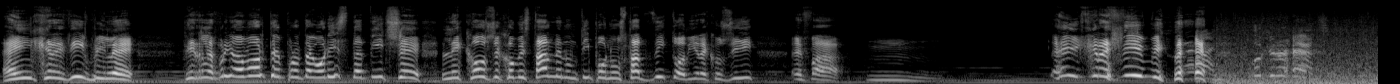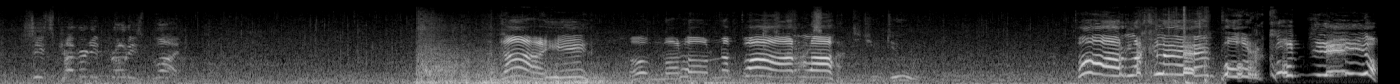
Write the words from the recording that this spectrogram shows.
È incredibile! Per la prima volta il protagonista dice le cose come stanno e non tipo non sta zitto a dire così e fa... "Mm, è incredibile! Look at her hands! She's covered in Brody's blood! Dai! Oh madonna, parla! What did you do? Parla, Clem! Porco Dio!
